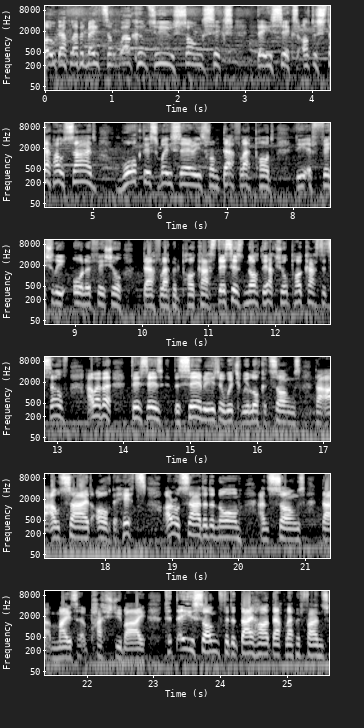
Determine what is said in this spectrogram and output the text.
Hello, Def Leppard mates, and welcome to Song 6, Day 6 of the Step Outside Walk This Way series from Def Lep Pod, the officially unofficial Def Leppard podcast. This is not the actual podcast itself, however, this is the series in which we look at songs that are outside of the hits, are outside of the norm, and songs that might have passed you by. Today's song for the die-hard Def Leppard fans,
